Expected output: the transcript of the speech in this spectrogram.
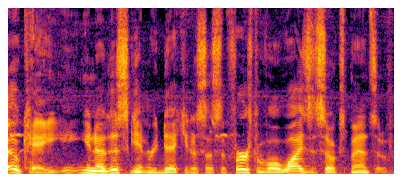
okay, you know, this is getting ridiculous. I said, first of all, why is it so expensive?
